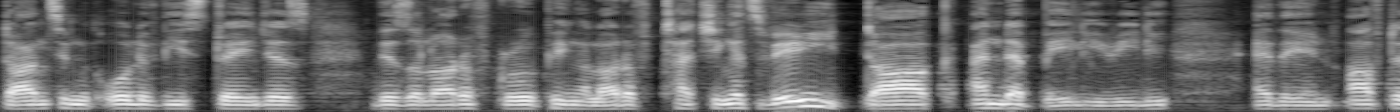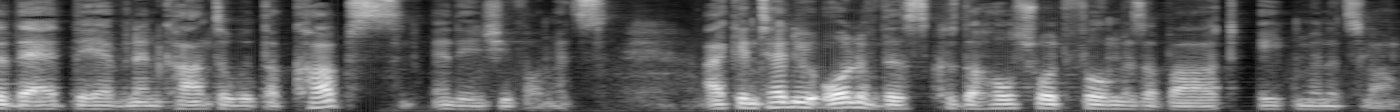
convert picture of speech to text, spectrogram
dancing with all of these strangers. There's a lot of groping, a lot of touching. It's very dark, underbelly, really. And then after that, they have an encounter with the cops and then she vomits. I can tell you all of this because the whole short film is about eight minutes long.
